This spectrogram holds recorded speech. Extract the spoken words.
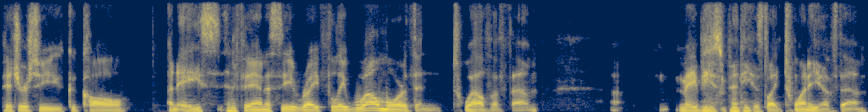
pitchers who you could call an ace in fantasy, rightfully, well more than twelve of them, uh, maybe as many as like twenty of them.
